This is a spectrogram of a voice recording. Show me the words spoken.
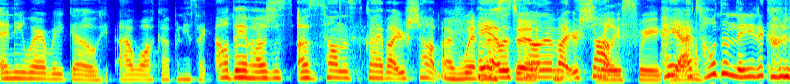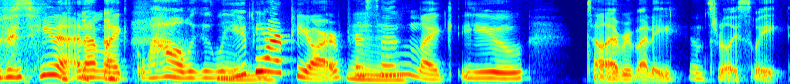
anywhere we go, I walk up and he's like, "Oh, babe, I was just I was telling this guy about your shop. I've witnessed Hey, I was it. telling him about your It's shop. really sweet, Hey, I told them they need to come to Patina, and I'm like, "Wow, will, will you Hmm. be our PR person? Like you tell everybody. It's really sweet."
